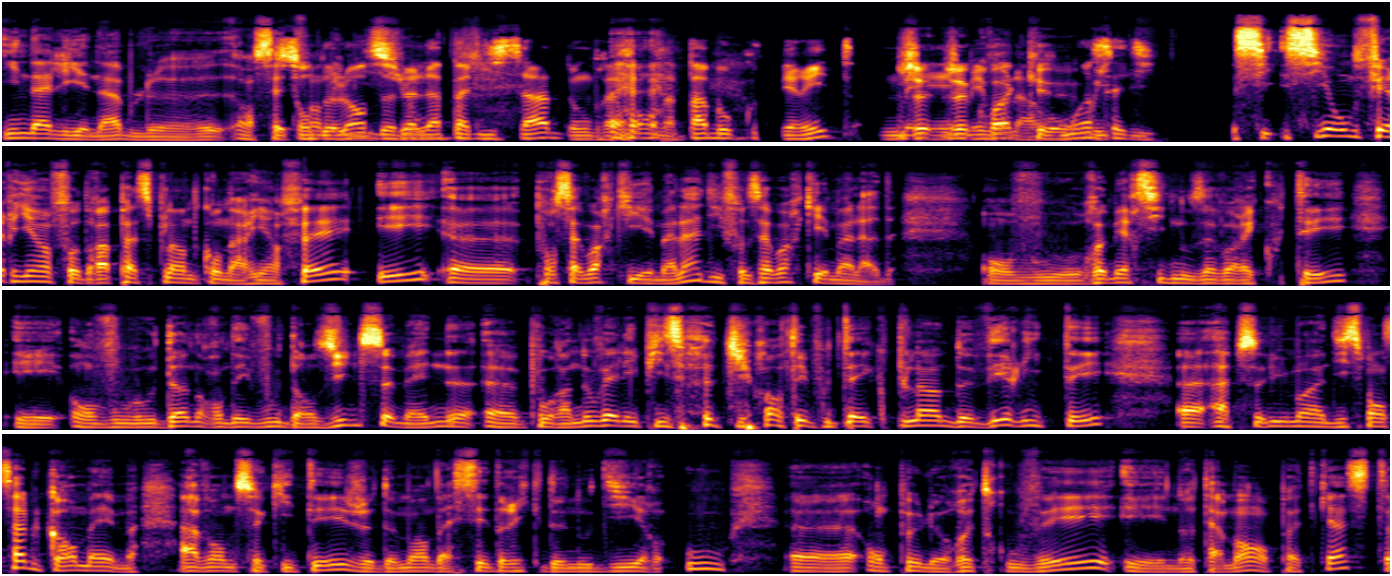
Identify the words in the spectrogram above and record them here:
inaliénables en cette Ils sont de l'ordre de la palissade, donc vraiment on n'a pas beaucoup de mérite, mais je, crois que au moins c'est dit si, on ne fait rien, faudra pas se plaindre qu'on n'a rien fait. Et euh, pour savoir qui est malade, il faut savoir qui est malade. On vous remercie de nous avoir écoutés et on vous donne rendez-vous dans une semaine euh, pour un nouvel épisode du Rendez-vous Tech plein de vérités euh, absolument indispensables. Quand même, avant de se quitter, je demande à Cédric de nous dire où on peut le retrouver et notamment en podcast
